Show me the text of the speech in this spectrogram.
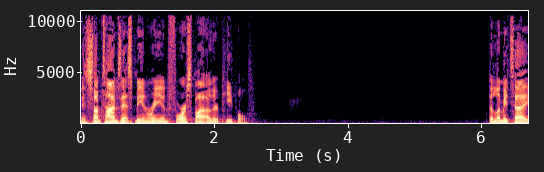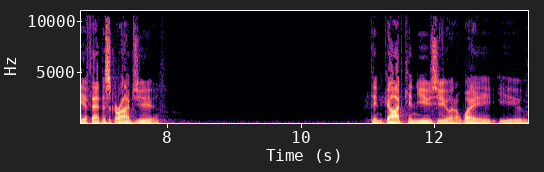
And sometimes that's being reinforced by other people. But let me tell you, if that describes you, then God can use you in a way you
